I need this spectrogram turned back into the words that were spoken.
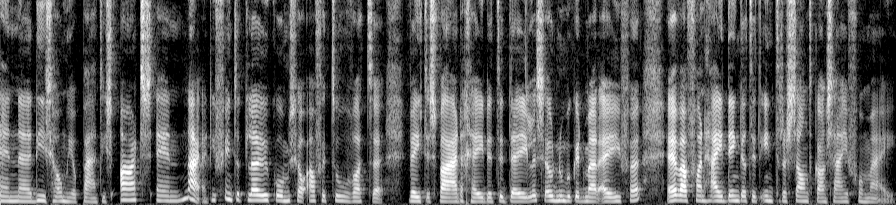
En uh, die is homeopathisch arts. En nou ja, die vindt het leuk om zo af en toe wat uh, wetenswaardigheden te delen. Zo noem ik het maar even. Hè, waarvan hij denkt dat het interessant kan zijn voor mij.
